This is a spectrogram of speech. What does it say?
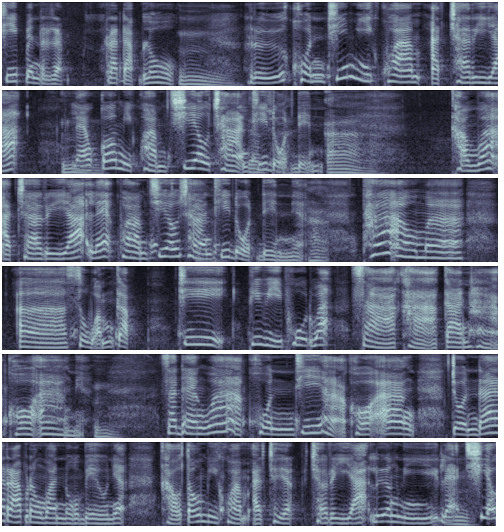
ที่เป็นระดับระดับโลกอืมหรือคนที่มีความอัจฉริยะ แล้วก็มีความเชี่ยวชาญที่โดดเด่นอ่าคำว่าอัจฉริยะและความเชี่ยวชาญที่โดดเด่นเนี่ยฮะถ้าเอามาเอ่อ สวมกับที่พี่วีพูดว่าสาขาการหาข้ออ้างเนี่ยแสดงว่าคนที่หาข้ออ้าง จนได้รับรางวัลโนเบลเนี่ย เขาต้องมีความอัจฉริยะเรื่องนี้ และเชี่ยว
